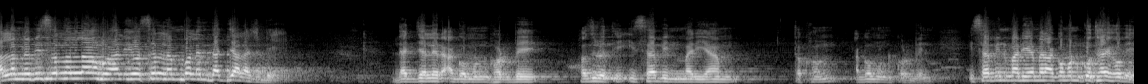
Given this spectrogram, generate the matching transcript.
আল্লাহ নবী সাল্লাল্লাহু আলাইহি ওয়াসাল্লাম বলেন, দাজ্জাল আসবে। দাজ্জালের আগমন ঘটবে। হজরতে ঈসা বিন মারিয়াম তখন আগমন করবেন। ঈসা বিন মারিয়ামের আগমন কোথায় হবে?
